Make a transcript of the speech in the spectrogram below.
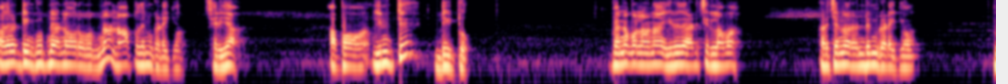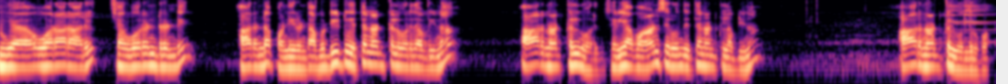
பதினெட்டையும் கூட்டினா என்ன வரும் அப்படின்னா நாற்பதுன்னு கிடைக்கும். சரியா? அப்போ இன்ட்டு டி டூ இப்போ என்ன பண்ணலாம்னா இருபது அடிச்சிடலாமா? அடிச்சோன்னா ரெண்டுன்னு கிடைக்கும். இங்கே ஒரு ஆறு ஆறு. சரி ஒரு ரெண்டு ரெண்டு. ஆறு ரெண்டா பன்னிரெண்டு? அப்போ டி டூ எத்தனை நாட்கள் வருது அப்படின்னா? ஆறு நாட்கள் வருது. சரியா? அப்போ ஆன்சர் வந்து எத்தனை நாட்கள் அப்படின்னா? ஆறு நாட்கள் வந்திருக்கும்.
